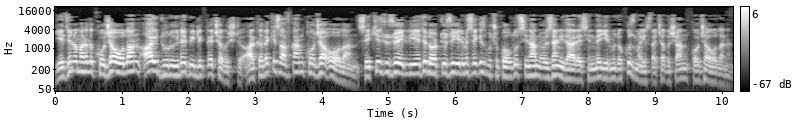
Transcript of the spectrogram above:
7 numaralı Koca Oğlan Ay Duru ile birlikte çalıştı. Arkadaki Safkan Koca Oğlan 857 428,5 oldu Sinan Özen idaresinde 29 Mayıs'ta çalışan Koca Oğlan'ın.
